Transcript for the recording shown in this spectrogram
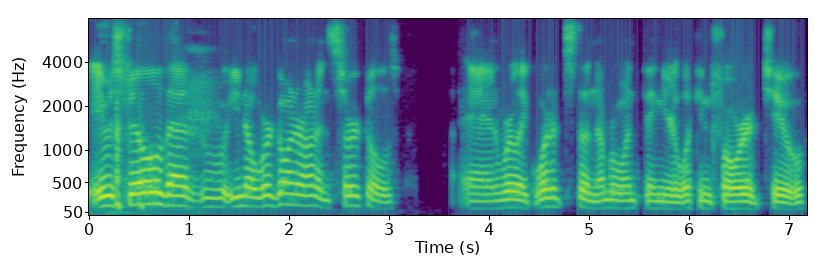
It was Phil that you know we're going around in circles, and we're like, "What's the number one thing you're looking forward to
